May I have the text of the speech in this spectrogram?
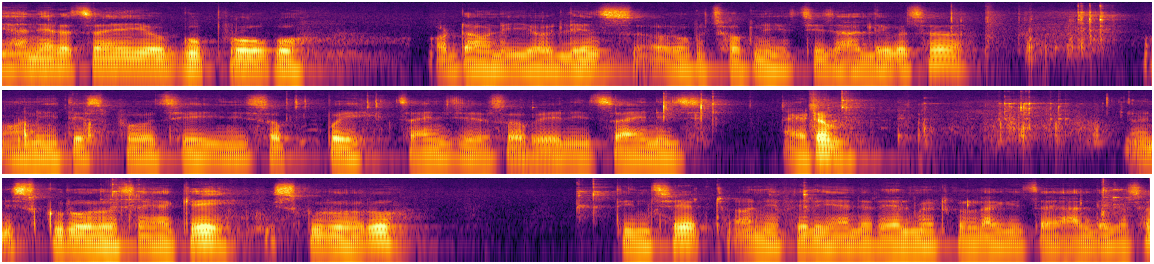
यहाँनिर चाहिँ यो गोप्रोको अड्डाउने यो लेन्सहरू छोप्ने चिज हालिदिएको छ। अनि त्यसपछि सबै चाइनिज सबै चाइनिज आइटम। अनि स्क्रुहरू छ यहाँ केही स्क्रुहरू तिन सेट। अनि फेरि यहाँनिर हेलमेटको लागि चाहिँ हालिदिएको छ।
